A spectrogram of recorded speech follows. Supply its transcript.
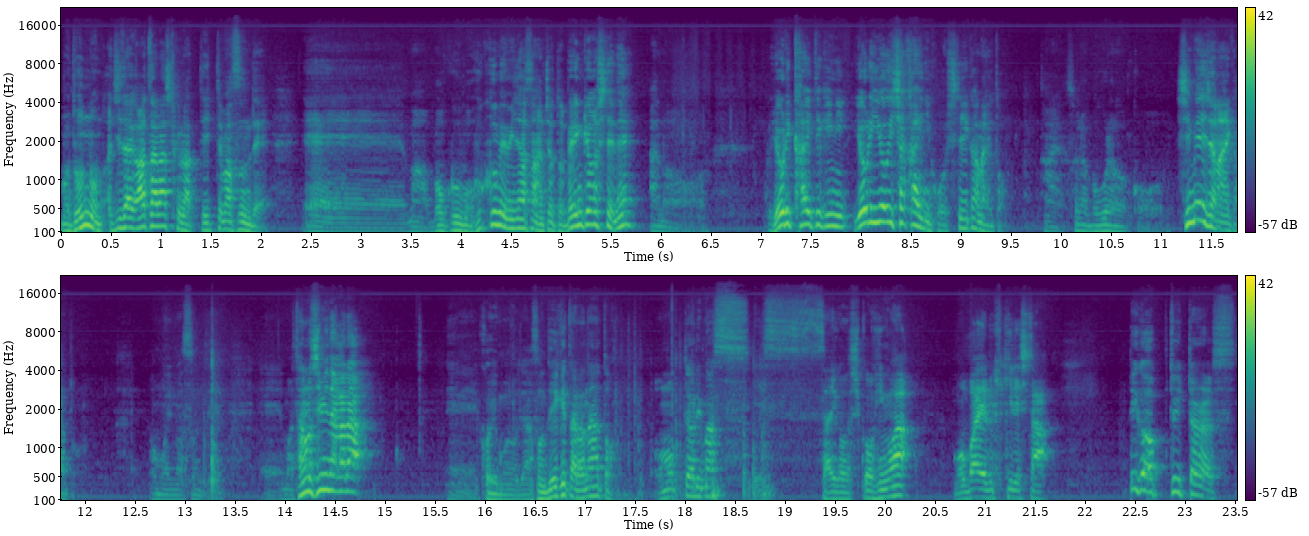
う、まあ、どんどん時代が新しくなっていってますんで、えーまあ僕も含め皆さんちょっと勉強してねあのより快適により良い社会にこうしていかないと、はい、それは僕らのこう使命じゃないかと思いますんで、えーまあ、楽しみながら、えーこういうもので遊んでいけたらなと思っております。最後の嗜好品はモバイル機器でした。ピックアップ Twitters!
